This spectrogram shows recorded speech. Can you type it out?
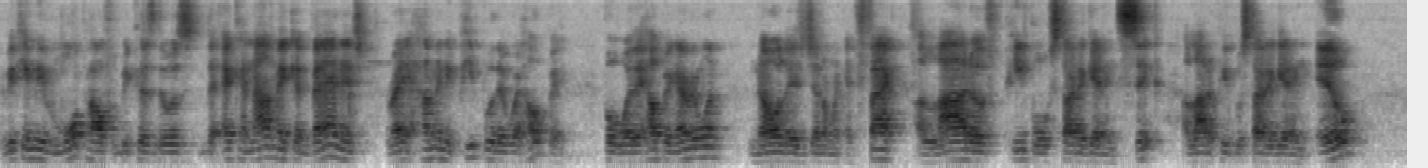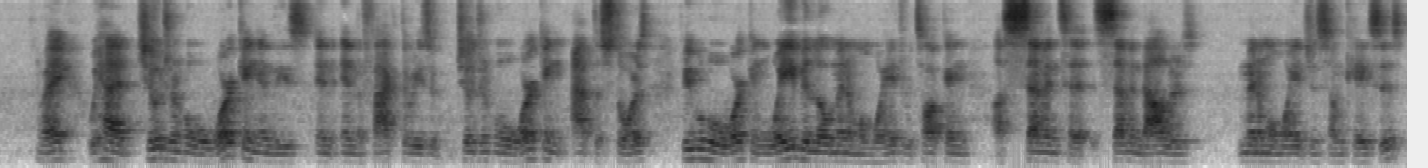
It became even more powerful because there was the economic advantage, right? How many people they were helping. But were they helping everyone? No, ladies and gentlemen. In fact, a lot of people started getting sick. A lot of people started getting ill. Right? We had children who were working in these in, in the factories, children who were working at the stores, people who were working way below minimum wage. We're talking a seven to seven dollars minimum wage in some cases.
